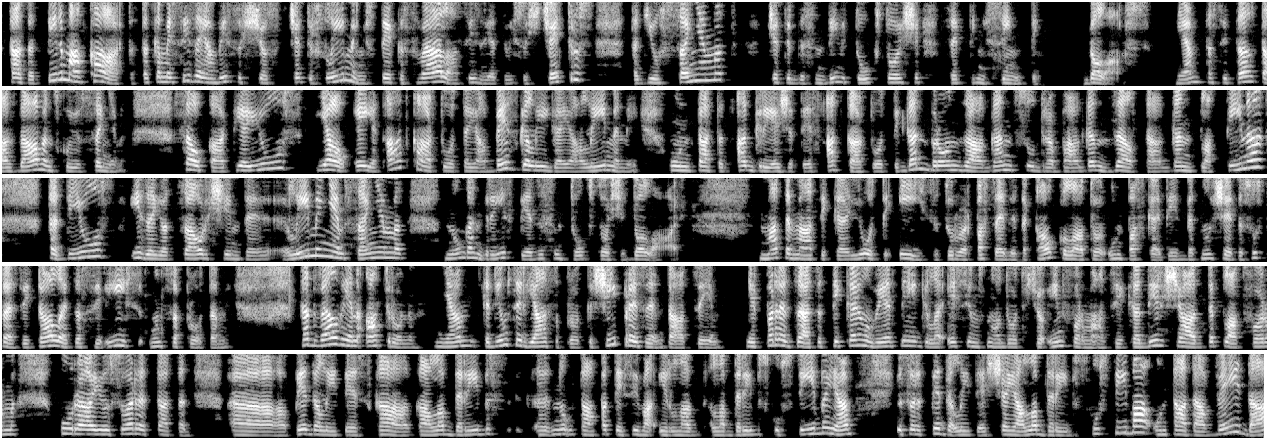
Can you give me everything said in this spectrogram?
Tātad pirmā kā kārta. Tad, kad mēs izējām visus šos četrus līmeņus, tie, kas vēlās iziet visus četrus, tad jūs saņemat 42 700 dolārus. Ja? Tas ir tas, tās dāvanas, ko jūs saņemat. Savukārt, ja jūs jau ejat atkārtotajā, bezgalīgajā līmenī un tātad atgriežaties atkārtoti gan bronzā, gan sudrabā, gan zeltā, gan platīnā, tad jūs, izējot cauri šiem līmeņiem, saņemat nu, gandrīz 50 tūkstoši dolāri. Matemātika ļoti īsa. Tur var pasēdēt ar kalkulātoru un paskaidīt, bet nu, šeit es uztaisīju tā, lai tas ir īsi un saprotami. Tad vēl viena atruna, ja, kad jums ir jāsaprot, ka šī prezentācija ir paredzēta tikai un vienīgi, lai es jums nodotu šo informāciju, kad ir šāda te platforma, kurā jūs varat tātad uh, piedalīties kā, kā labdarības, uh, nu tā patiesībā ir lab, labdarības kustība, ja, jūs varat piedalīties šajā labdarības kustībā un tādā veidā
